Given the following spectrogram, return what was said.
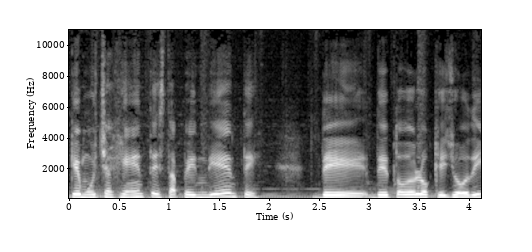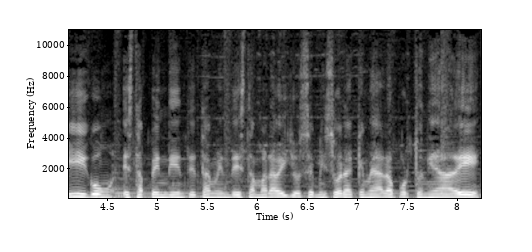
que mucha gente está pendiente de, todo lo que yo digo, está pendiente también de esta maravillosa emisora que me da la oportunidad de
